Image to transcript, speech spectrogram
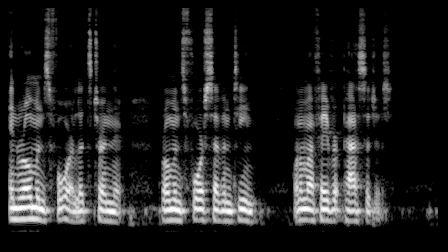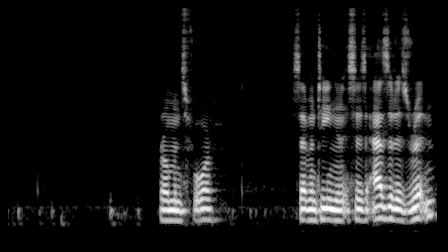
in Romans 4. Let's turn there. Romans 4:17, one of my favorite passages. Romans 4:17 and it says as it is written,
